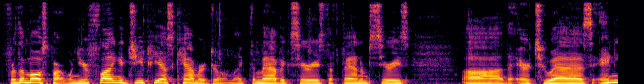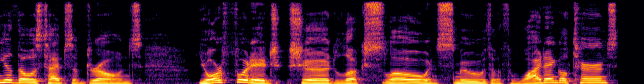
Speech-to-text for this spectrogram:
for the most part, when you're flying a GPS camera drone, like the Mavic series, the Phantom series, uh, the Air 2S, any of those types of drones, your footage should look slow and smooth with wide angle turns.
